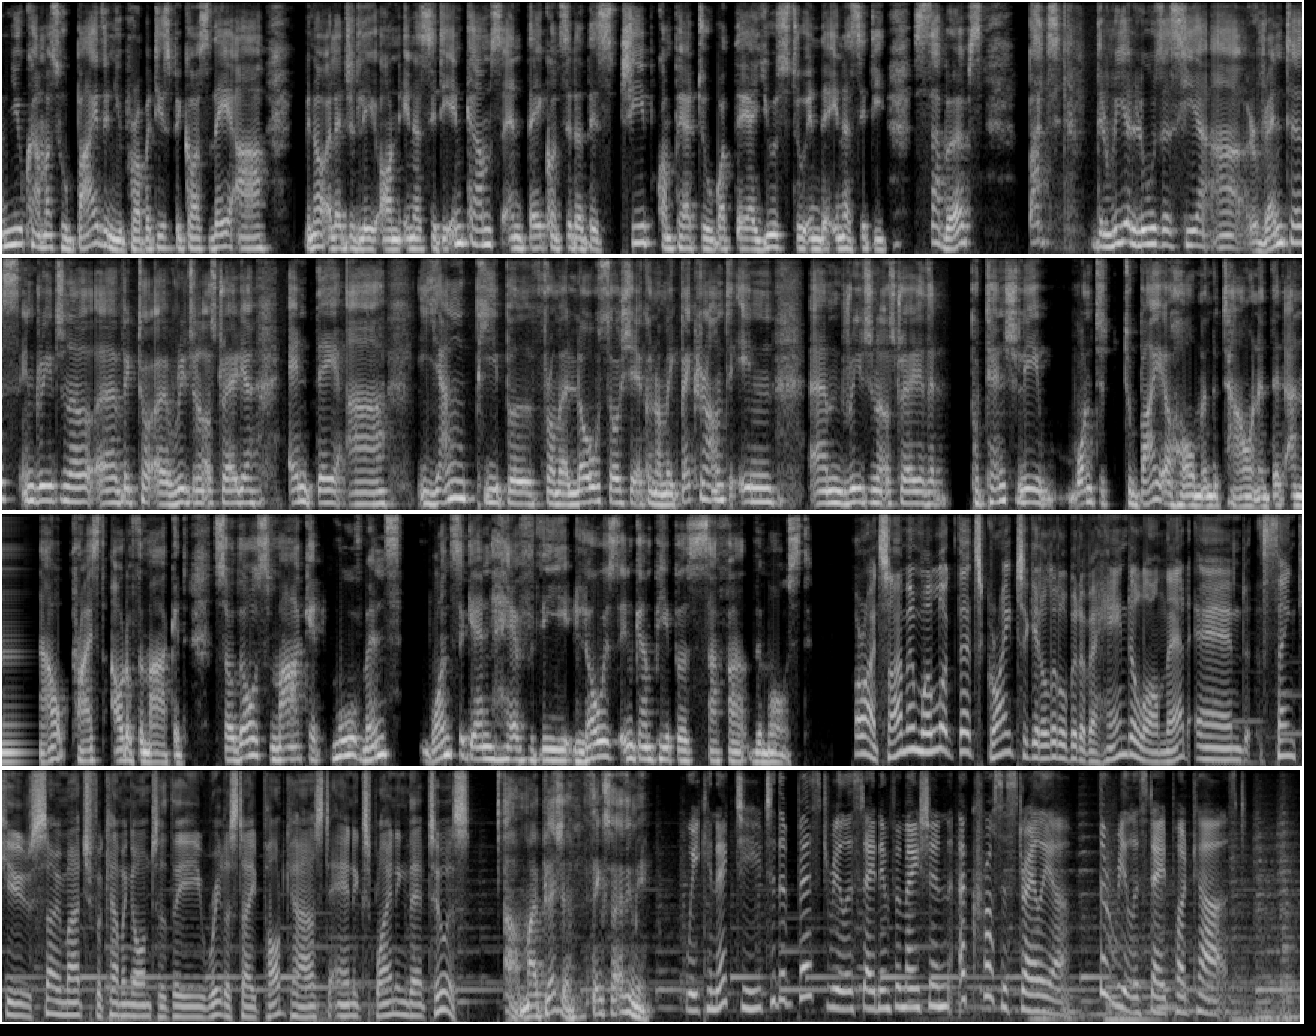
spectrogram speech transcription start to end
newcomers who buy the new properties because they are you know, allegedly on inner city incomes, and they consider this cheap compared to what they are used to in the inner city suburbs. But the real losers here are renters in regional uh, Victor- uh, regional Australia, and they are young people from a low socioeconomic background in um, regional Australia that potentially wanted to buy a home in the town and that are now priced out of the market. So those market movements once again have the lowest income people suffer the most. All right, Simon. Well, look, that's great to get a little bit of a handle on that. And thank you so much for coming on to the Real Estate Podcast and explaining that to us. Oh, my pleasure. Thanks for having me. We connect you to the best real estate information across Australia. The Real Estate Podcast.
